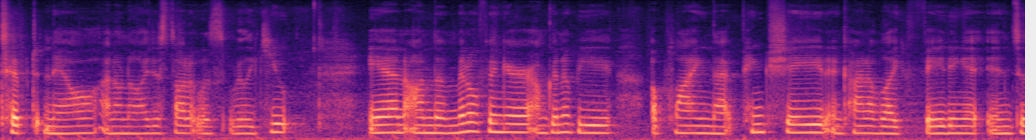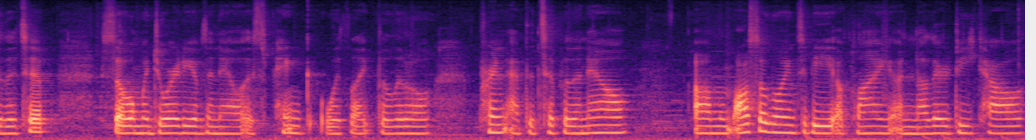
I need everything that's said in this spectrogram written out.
tipped nail. I don't know, I just thought it was really cute. And on the middle finger, I'm going to be applying that pink shade and kind of like fading it into the tip so majority of the nail is pink with like the little print at the tip of the nail. Um, I'm also going to be applying another decal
